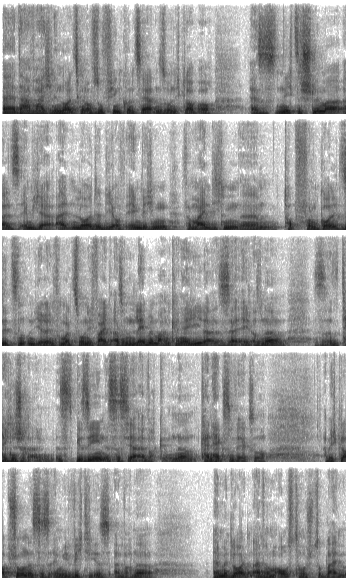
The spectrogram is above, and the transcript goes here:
Äh, da war ich in den 90ern auf so vielen Konzerten so und ich glaube auch, es ist nichts schlimmer als irgendwelche alten Leute, die auf irgendwelchen vermeintlichen ähm, Topf von Gold sitzen und ihre Informationen nicht weit. Also ein Label machen kann ja jeder. Das ist ja echt, also ne, ist, also technisch ist gesehen ist es ja einfach ne, kein Hexenwerk so. Aber ich glaube schon, dass das irgendwie wichtig ist, einfach ne, mit Leuten einfach im Austausch zu bleiben.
